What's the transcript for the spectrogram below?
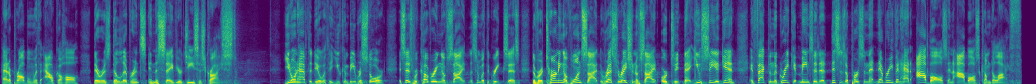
had a problem with alcohol, there is deliverance in the Savior Jesus Christ. You don't have to deal with it. You can be restored. It says recovering of sight. Listen what the Greek says the returning of one sight, the restoration of sight, or to, that you see again. In fact, in the Greek, it means that this is a person that never even had eyeballs and eyeballs come to life.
